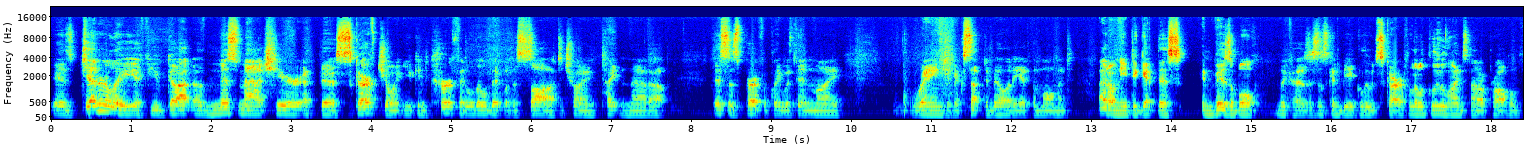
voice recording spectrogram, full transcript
is generally if you've got a mismatch here at the scarf joint, you can kerf it a little bit with a saw to try and tighten that up. This is perfectly within my range of acceptability at the moment. I don't need to get this invisible because this is going to be a glued scarf. A little glue line's not a problem.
